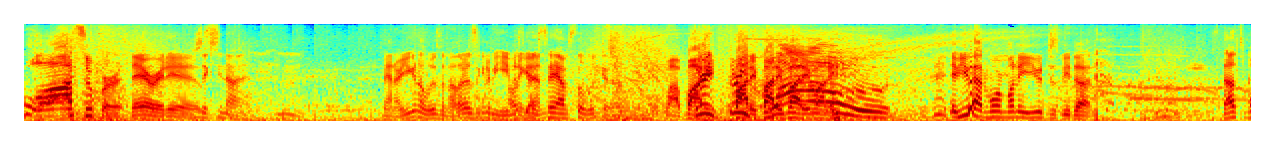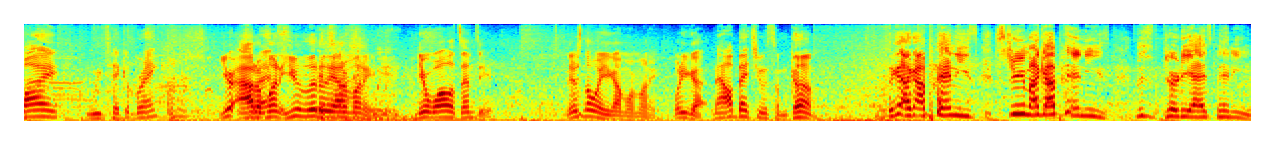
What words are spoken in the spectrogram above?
Ooh, super. There it is. 69. Hmm. Man, are you going to lose another? Is it going to be I even again? say I'm still looking at it. wow, body, Three, three. body, body, body, body. If you had more money, you'd just be done. That's why we take a break. You're out of money. You're literally out of money. Your wallet's empty. There's no way you got more money. What do you got? Man, I'll bet you in some gum. Look, at, I got pennies. Stream, I got pennies. This is dirty ass penny.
